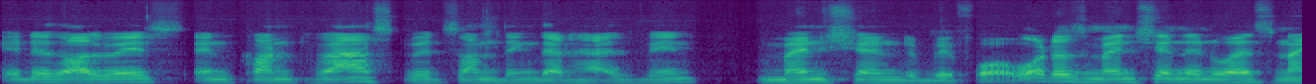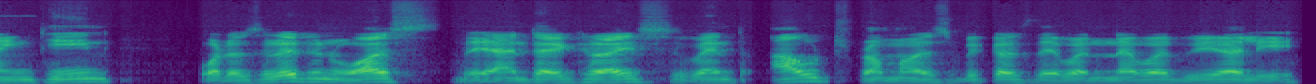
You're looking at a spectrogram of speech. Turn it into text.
it is always in contrast with something that has been mentioned before. What was mentioned in verse 19? What was written was the Antichrist went out from us because they were never really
